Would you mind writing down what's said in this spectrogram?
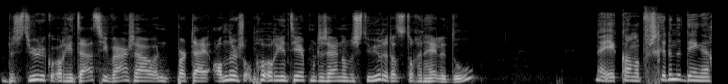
bestuurlijke oriëntatie, waar zou een partij anders op georiënteerd moeten zijn dan besturen? Dat is toch een hele doel? Nee, je kan op verschillende dingen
